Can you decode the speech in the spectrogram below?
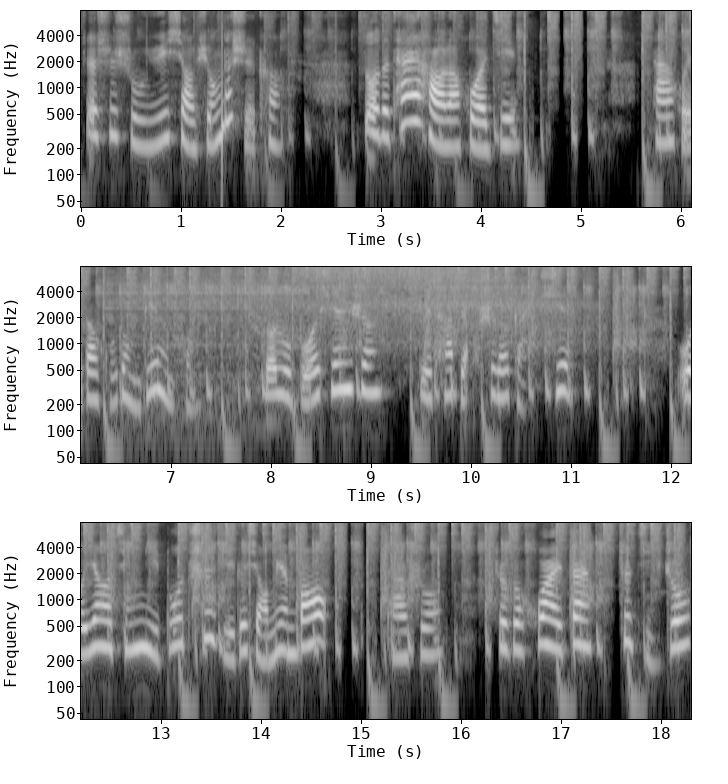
这是属于小熊的时刻。做的太好了，伙计。他回到古董店后，格鲁伯先生对他表示了感谢。我要请你多吃几个小面包，他说。这个坏蛋这几周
